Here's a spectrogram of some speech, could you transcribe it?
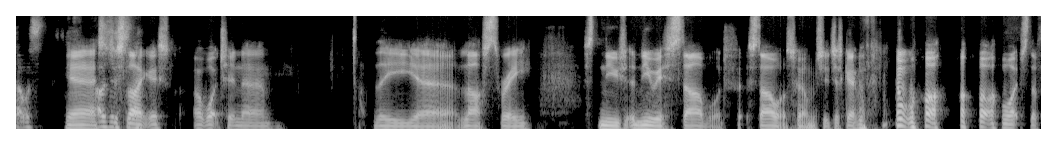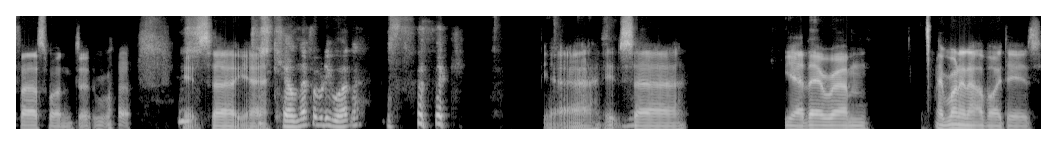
that was yeah, it's was just like it's uh, watching um, the uh, last three new newest Star Wars Star Wars films. You just go watch the first one. It's uh, yeah, just killing everybody, weren't they? yeah, it's uh, yeah, they're um, they're running out of ideas,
